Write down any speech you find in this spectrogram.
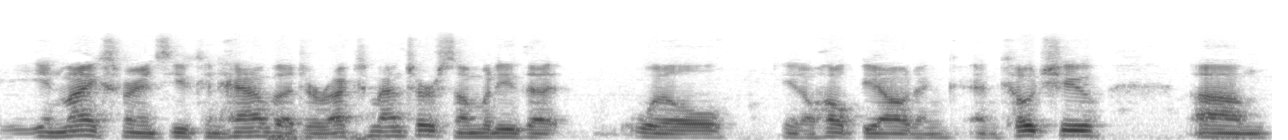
in my experience, you can have a direct mentor, somebody that will you know help you out and, and coach you. Um,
